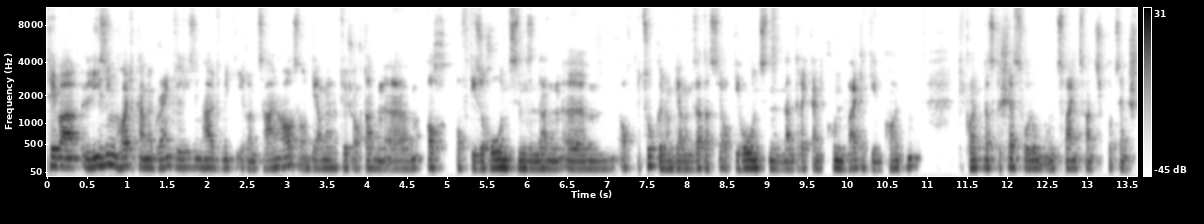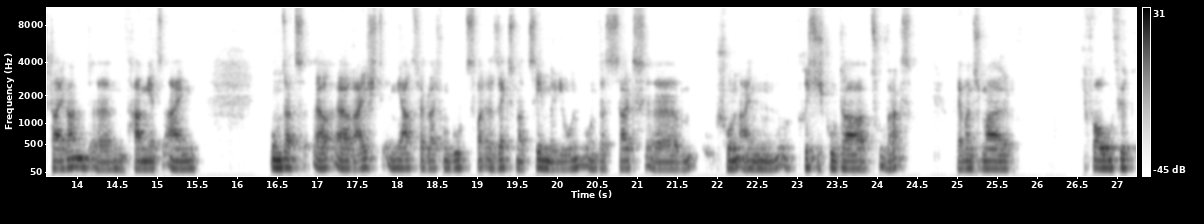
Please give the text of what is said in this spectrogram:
Thema Leasing. Heute kam ja Granke Leasing halt mit ihren Zahlen raus und die haben ja natürlich auch dann ähm, auch auf diese hohen Zinsen dann ähm, auch Bezug genommen. Die haben gesagt, dass sie auch die hohen Zinsen dann direkt an die Kunden weitergeben konnten. Die konnten das Geschäftsvolumen um 22 Prozent steigern, ähm, haben jetzt einen Umsatz er erreicht im Jahresvergleich von gut 610 Millionen und das ist halt äh, schon ein richtig guter Zuwachs. Wenn man sich mal vor Augen führt,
